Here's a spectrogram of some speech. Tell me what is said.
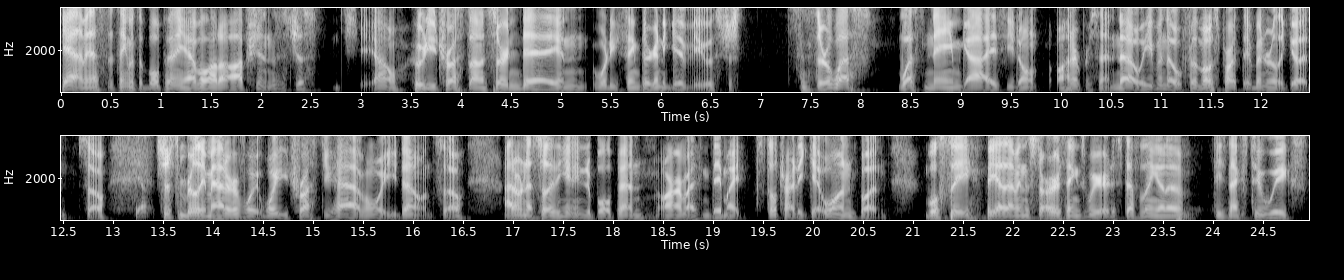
Yeah, I mean that's the thing with the bullpen. You have a lot of options. It's just you know who do you trust on a certain day, and what do you think they're going to give you? It's just since they're less less name guys, you don't 100% know, even though for the most part they've been really good. So yeah. it's just really a matter of what, what you trust you have and what you don't. So I don't necessarily think you need a bullpen arm. I think they might still try to get one, but we'll see. But yeah, I mean, the starter thing's weird. It's definitely going to, these next two weeks,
